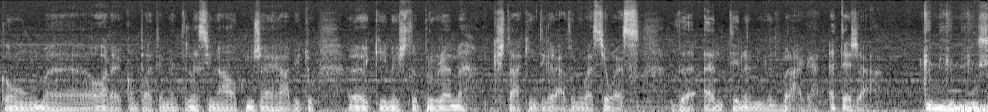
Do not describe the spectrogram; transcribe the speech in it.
com uma hora completamente nacional, como já é hábito aqui neste programa, que está aqui integrado no SOS da Antena Minho de Braga. Até já! Caminhos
